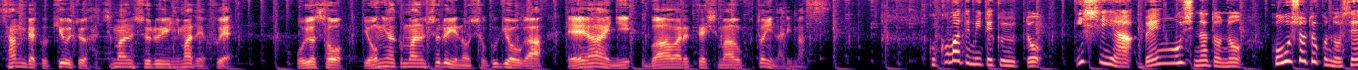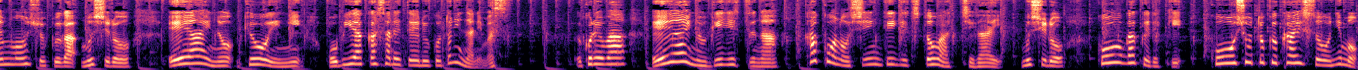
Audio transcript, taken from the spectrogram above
398万種類にまで増えおよそ400万種類の職業が AI に奪われてしまうことになります。ここまで見てくると医師や弁護士などの高所得の専門職がむしろ AI の脅威に脅かされていることになります。これは AI の技術が過去の新技術とは違いむしろ高学歴高所得階層にも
